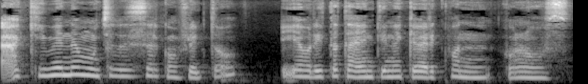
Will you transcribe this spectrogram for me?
aquí viene muchas veces el conflicto y ahorita también tiene que ver con, con los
